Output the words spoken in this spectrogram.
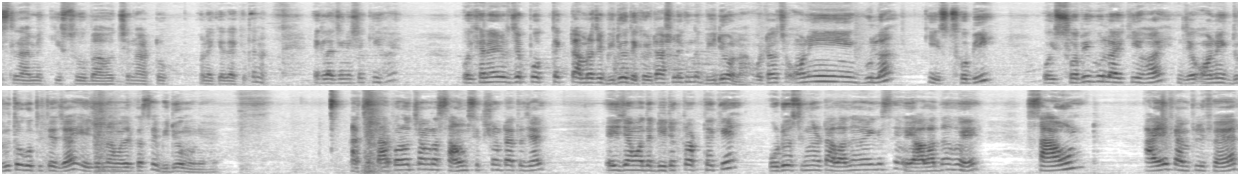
ইসলামিক কিছু বা হচ্ছে নাটক অনেকে দেখে, তাই না? এগুলা জিনিসে কি হয়? ওইখানের যে প্রত্যেকটা আমরা যে ভিডিও দেখি ওটা আসলে কিন্তু ভিডিও না। ওটা হচ্ছে অনেকগুলা কি ছবি। ওই ছবিগুলাই কি হয় যে অনেক দ্রুত গতিতে যায়, এই জন্য আমাদের কাছে ভিডিও মনে হয়। আচ্ছা তারপর হচ্ছে আমরা সাউন্ড সেকশনটাতে যাই। এই যে আমাদের ডিটেক্টর থেকে অডিও সিগন্যালটা আলাদা হয়ে গেছে। ওই আলাদা হয়ে সাউন্ড আইএফ অ্যাম্পলিফায়ার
